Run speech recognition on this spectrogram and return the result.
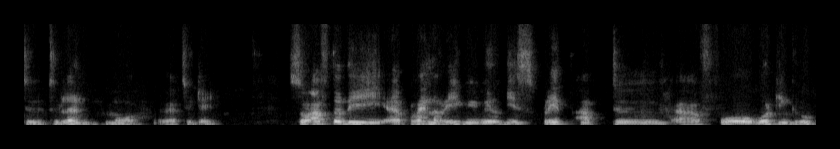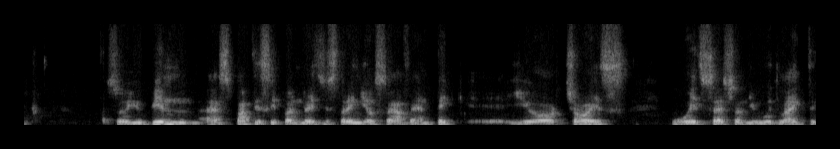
to, to learn more uh, today. So after the uh, plenary, we will be split up to uh, four working group. So you've been as participant registering yourself and pick your choice which session you would like to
